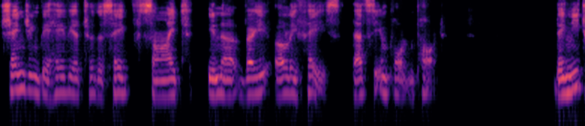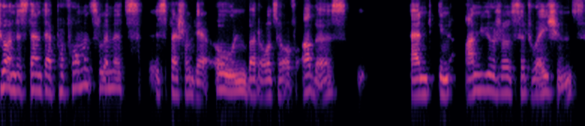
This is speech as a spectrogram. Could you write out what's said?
changing behavior to the safe side in a very early phase. That's the important part. They need to understand their performance limits, especially their own, but also of others, and in unusual situations.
